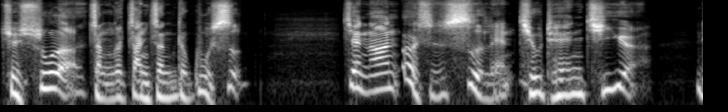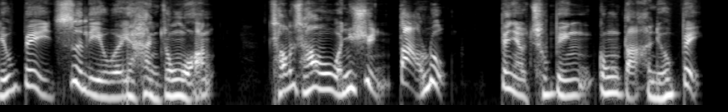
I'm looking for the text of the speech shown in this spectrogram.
却输了整个战争的故事。建安二十四年秋天七月，刘备自立为汉中王。曹操闻讯大怒，便要出兵攻打刘备。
